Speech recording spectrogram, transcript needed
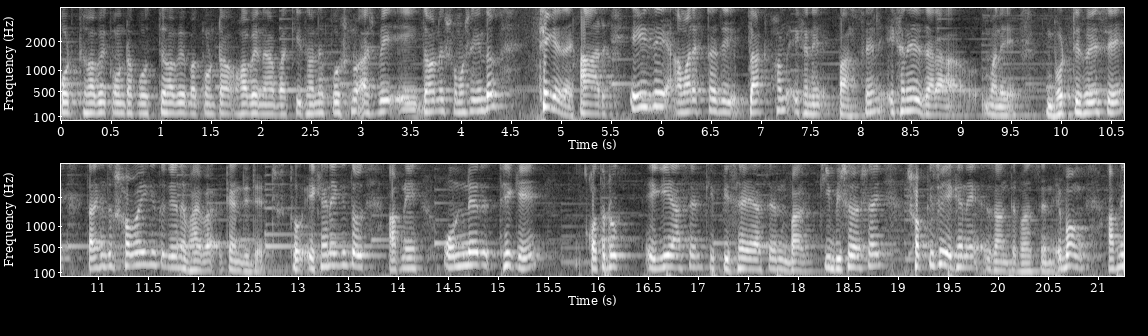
পড়তে হবে, কোনটা পড়তে হবে বা কোনটা হবে না বা কী ধরনের প্রশ্ন আসবে, এই ধরনের সমস্যা কিন্তু থেকে যায়। আর এই যে আমার একটা যে প্ল্যাটফর্ম এখানে পাচ্ছেন, এখানে যারা মানে ভর্তি হয়েছে, তারা কিন্তু সবাই কিন্তু এখানে ভাইবা ক্যান্ডিডেট তো এখানে কিন্তু আপনি অন্যের থেকে কতটুকু এগিয়ে আছেন, কি পিছিয়ে আসেন বা কি বিষয় আসায় সব কিছুই এখানে জানতে পারছেন। এবং আপনি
